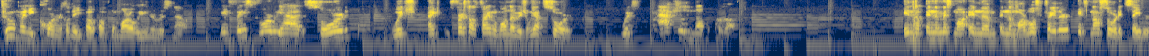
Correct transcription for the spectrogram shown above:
too many corners of the of, of the Marvel universe now. In Phase Four, we had Sword, which like first off, starting with WandaVision, we had Sword, which actually never comes up. In the in the Miss Mar- in the in the Marvels trailer, it's not Sword, it's Saber.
